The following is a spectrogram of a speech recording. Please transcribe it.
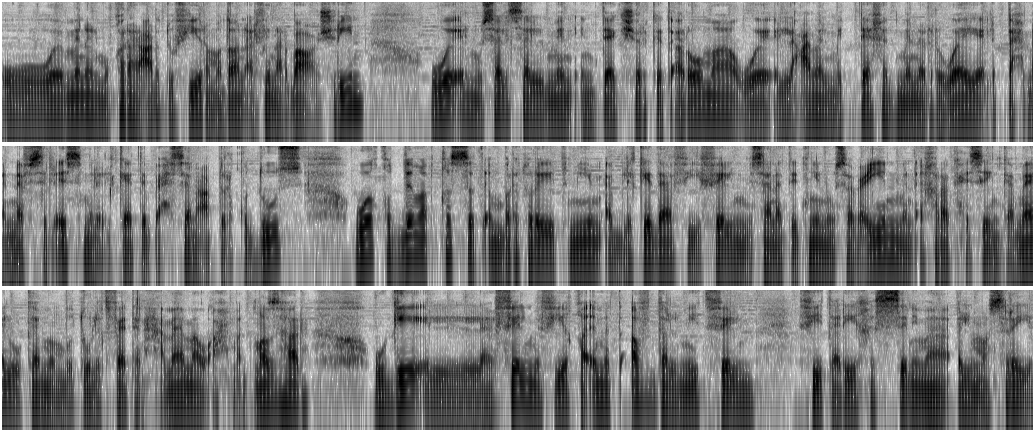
ومن المقرر عرضه في رمضان 2024 والمسلسل من إنتاج شركة أروما واللي عمل متاخد من الرواية اللي بتحمل نفس الاسم للكاتب إحسان عبد القدوس وقدمت قصة إمبراطورية ميم قبل كده في فيلم سنة 72 من إخراج حسين كمال وكان من بطولة فاتن حمامة وأحمد مظهر وجه الفيلم في قائمة أفضل 100 فيلم في تاريخ السينما المصرية.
